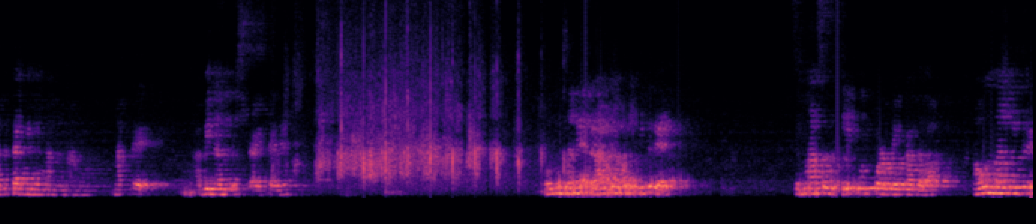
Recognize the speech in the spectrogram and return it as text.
ಅದಕ್ಕಾಗಿ ನಿಮ್ಮನ್ನು ನಾನು ಮತ್ತೆ ಅಭಿನಂದಿಸ್ತಾ ಇದ್ದೇನೆ. ಒಂದು ಮನೆ ರಾಜ ಮಲಗಿದ್ರೆ ಕೂತ್ಕೊಳ್ಬೇಕಾದವ ಅವನ್ ಮಲಗಿದ್ರೆ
